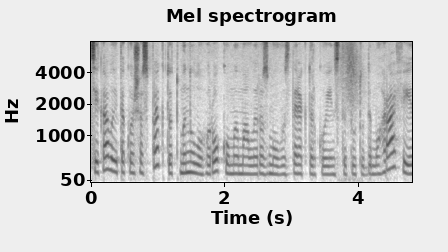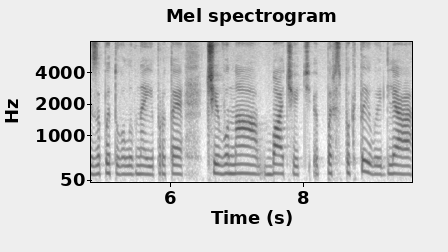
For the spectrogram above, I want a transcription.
Цікавий також аспект. От минулого року ми мали розмову з директоркою інституту демографії, запитували в неї про те, чи вона бачить перспективи для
